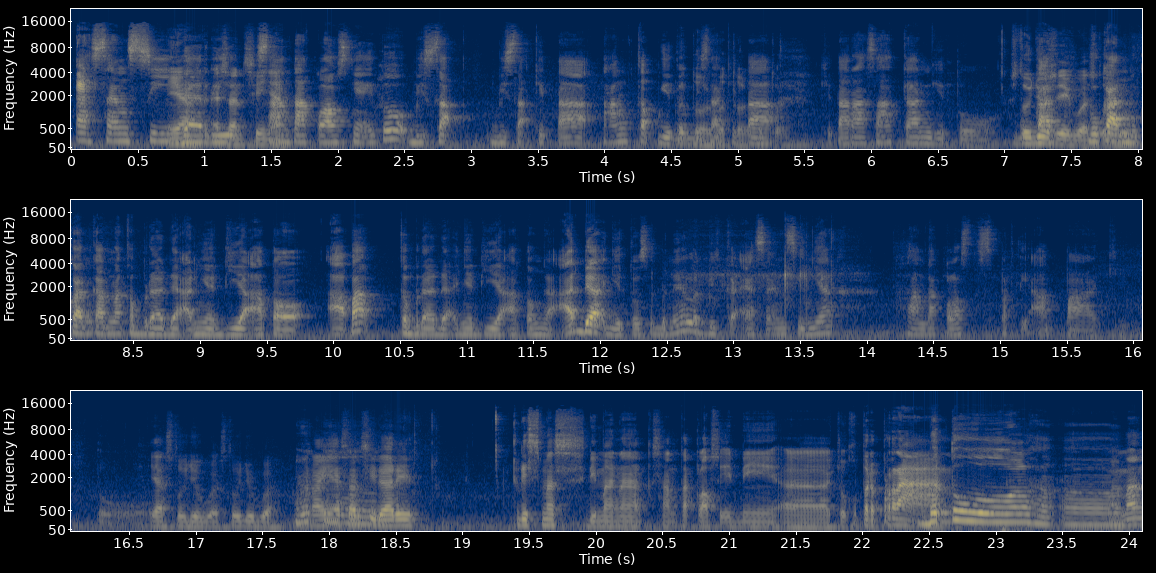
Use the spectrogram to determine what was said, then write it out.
esensi Ya, dari esensinya. Santa Clausnya itu bisa bisa kita tangkep gitu betul, bisa betul, kita betul. Kita rasakan gitu Setuju bukan, sih, gue bukan setuju. bukan karena keberadaannya dia atau apa keberadaannya dia atau nggak ada gitu sebenarnya lebih ke esensinya Santa Claus seperti apa gitu ya setuju gue setuju gue mengenai Mm-mm. esensi dari Christmas di mana Santa Claus ini eh, cukup berperan. betul heeh. Memang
